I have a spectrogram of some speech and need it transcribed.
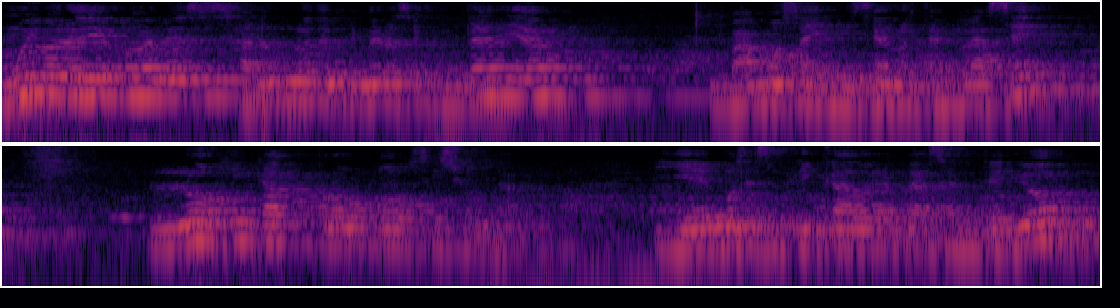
Muy buenos días jóvenes, alumnos de primero secundaria. Vamos a iniciar nuestra clase Lógica Proposicional. Y hemos explicado en la clase anterior,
